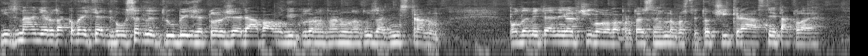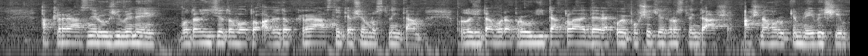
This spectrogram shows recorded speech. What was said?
Nicméně do takových těch 200 litrů bych řekl, že dává logiku to natáhnout na tu zadní stranu. Podle mě to je nejlepší volba, protože se to prostě točí krásně takhle a krásně jdou živiny, odrazí se to o to a jde to krásně ke všem rostlinkám, protože ta voda proudí takhle, jde jako po všech těch rostlinkách až nahoru těm nejvyšším,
